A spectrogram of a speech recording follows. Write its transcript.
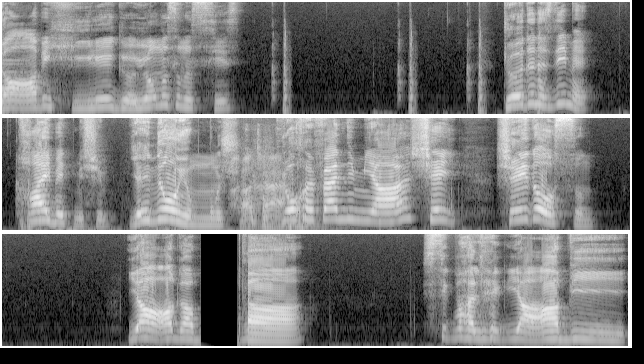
Ya abi hileyi görüyor musunuz siz? Gördünüz değil mi? Kaybetmişim. Yeni oyunmuş. Yok efendim ya şey Şey de olsun. Ya aga ya. İstikballe ya abi.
